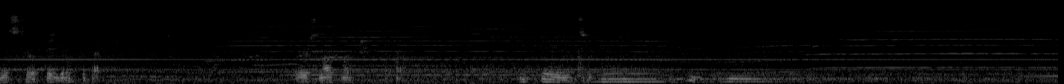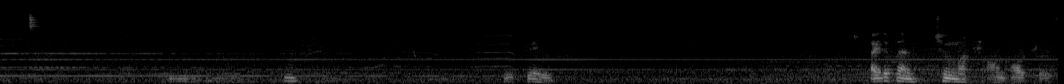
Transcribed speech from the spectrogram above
Let's hope they don't attack. There's not much attack. Okay, let's see here. Mhm. Okay. I depend too much on archers.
